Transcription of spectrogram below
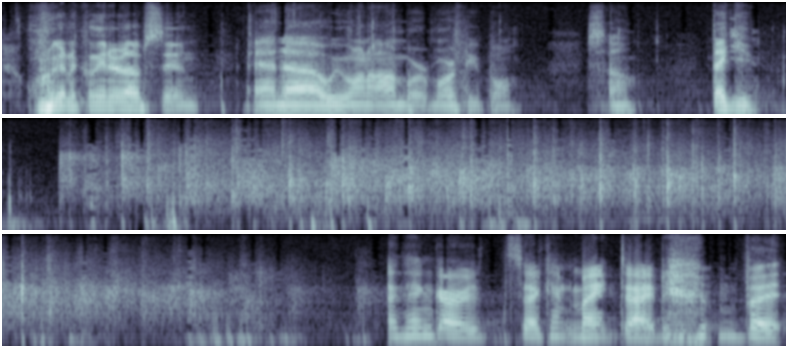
we're going to clean it up soon. And uh, we want to onboard more people. So thank you. I think our second mic died, but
